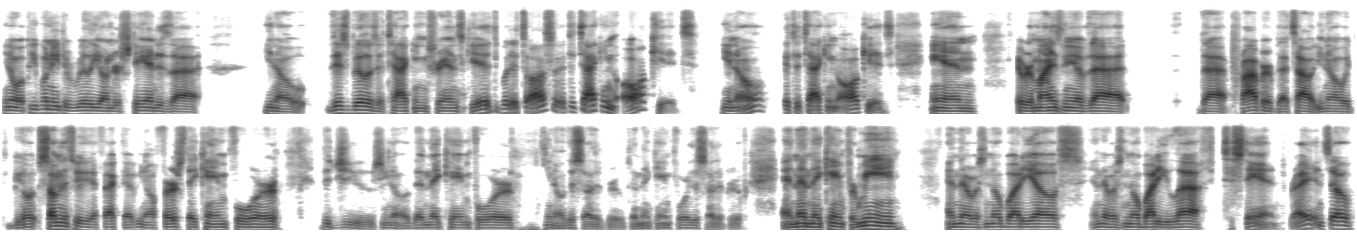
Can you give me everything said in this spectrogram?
you know, what people need to really understand is that, you know, this bill is attacking trans kids, but it's also it's attacking all kids you know it's attacking all kids. And it reminds me of that that proverb that's out you know it goes something to the effect of you know first they came for the jews you know then they came for you know this other group then they came for this other group and then they came for me and there was nobody else and there was nobody left to stand right? And so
